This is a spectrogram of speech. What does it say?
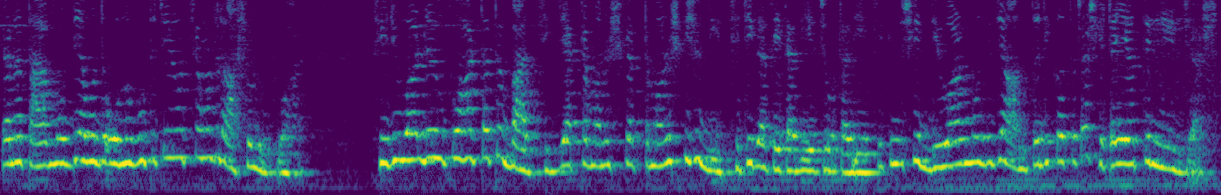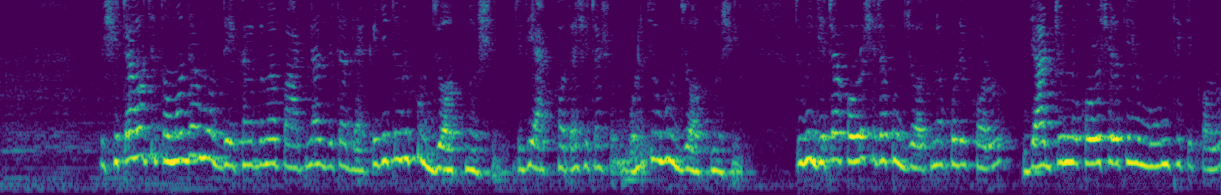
কেননা তার মধ্যে আমাদের অনুভূতিটাই হচ্ছে আমাদের আসল উপহার। থ্রি ওয়ার্ল্ডের উপহারটা তো বাহ্যিক, যে একটা মানুষকে একটা মানুষ কিছু দিচ্ছে, ঠিক আছে, এটা দিয়েছে, ওটা দিয়েছে, কিন্তু সেই দেওয়ার মধ্যে যে আন্তরিকতাটা, সেটাই হচ্ছে নির্যাস। তো সেটা হচ্ছে তোমাদের মধ্যে, এখানে তোমার পার্টনার যেটা দেখে যে তুমি খুব যত্নশীল, যদি এক কথা সেটা বলি, তুমি খুব যত্নশীল। তুমি যেটা করো, সেটা খুব যত্ন করে করো, যার জন্য করো, সেটা তুমি মন থেকে করো।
